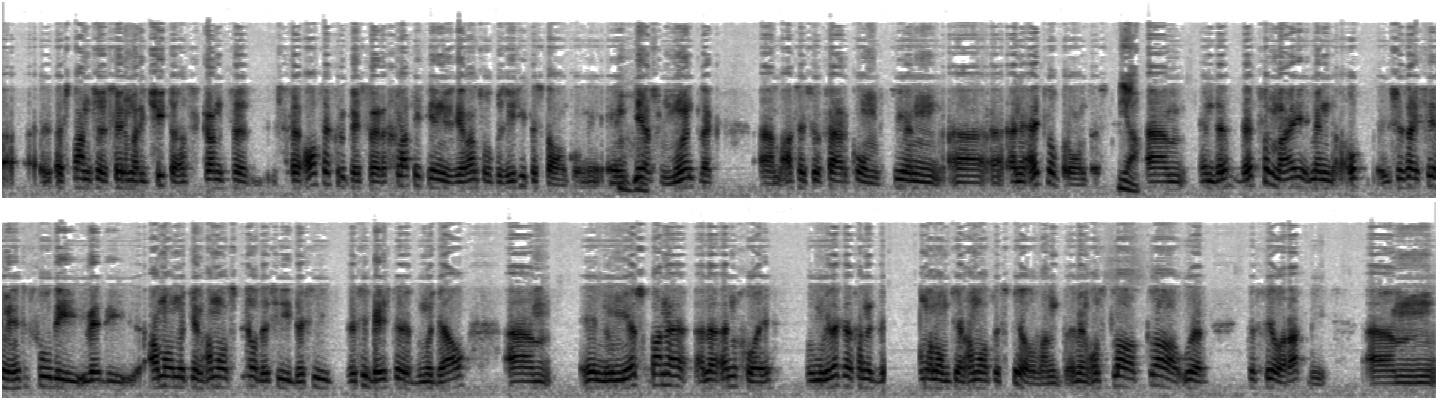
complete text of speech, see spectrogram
uh, 'n span so sê maar die Cheetahs kan vir vir al sy groep wedstryde glad nie teen New Zealand se oppositie te staan kom nie. En uh mhm. -huh. eers moontlik um, as hy so ver kom teen uh in 'n uitloprond is. Ja. Ehm um, en dit dit vir my, ek meen op soos hy sê mense voel die jy weet die almal moet teen almal speel. Dis die dis die dis die beste model. Ehm um, en hoe meer spanne hulle ingooi, hoe moeiliker gaan dit wees om teen almal te speel want ek meen ons klaar klaar oor te veel rugby. Ehm um,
